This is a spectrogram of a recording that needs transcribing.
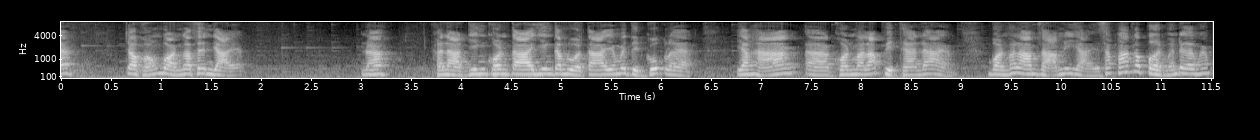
นะเจ้าของบ่อนก็เส้นใหญ่นะ ขนาดยิงคนตายยิงตำรวจตายยังไม่ติดคุกเลย ยังหาคนมารับผิดแทนได้ บ่อนพระรามสามนี่ใหญ่ สักพักก็เปิดเหมือนเดิมครับ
